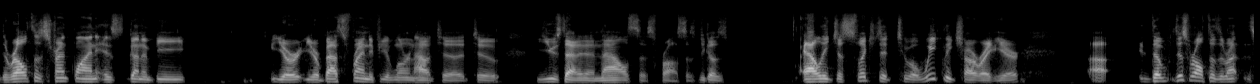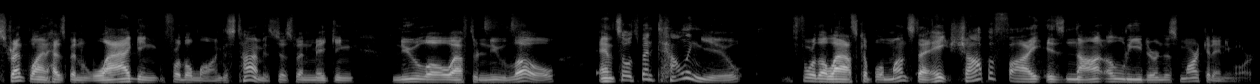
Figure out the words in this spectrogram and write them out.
The relative strength line is going to be your your best friend if you learn how to to use that in analysis process because Ali just switched it to a weekly chart right here. Uh, the, this relative strength line has been lagging for the longest time. It's just been making new low after new low. And so it's been telling you for the last couple of months that, hey, Shopify is not a leader in this market anymore.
